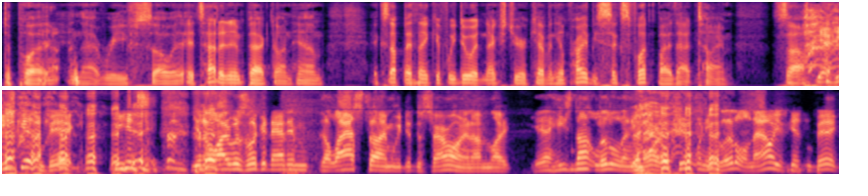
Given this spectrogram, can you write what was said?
to put yeah. in that reef. So it's had an impact on him. Except I think if we do it next year, Kevin, he'll probably be six foot by that time. So yeah, he's getting big. He's, you know, I was looking at him the last time we did the ceremony, and I'm like, yeah, he's not little anymore. It's cute when he's little. Now he's getting big.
